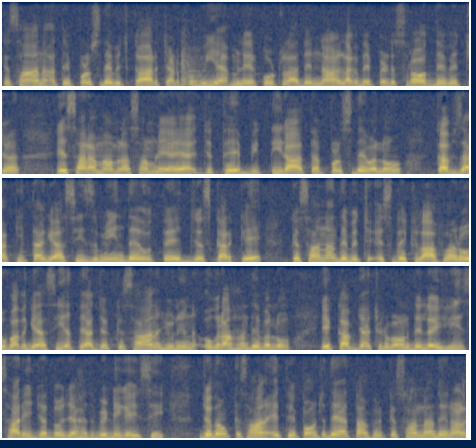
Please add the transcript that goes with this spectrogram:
ਕਿਸਾਨ ਅਤੇ ਪੁਲਿਸ ਦੇ ਵਿਚਕਾਰ ਝੜਪ ਹੋਈ ਹੈ। ਮਲੇਰਕੋਟਲਾ ਦੇ ਨਾਲ ਲੱਗਦੇ ਪਿੰਡ ਸਰੌਦ ਦੇ ਵਿੱਚ ਇਹ ਸਾਰਾ ਮਾਮਲਾ ਸਾਹਮਣੇ ਆਇਆ ਹੈ, ਜਿੱਥੇ ਬੀਤੀ ਰਾਤ ਪੁਲਿਸ ਦੇ ਵੱਲੋਂ ਕਬਜ਼ਾ ਕੀਤਾ ਗਿਆ ਸੀ ਜ਼ਮੀਨ ਦੇ ਉੱਤੇ, ਜਿਸ ਕਰਕੇ ਕਿਸਾਨਾਂ ਦੇ ਵਿੱਚ ਇਸ ਦੇ ਖਿਲਾਫ ਰੋਹ ਵੱਧ ਗਿਆ ਸੀ ਅਤੇ ਅੱਜ ਕਿਸਾਨ ਯੂਨੀਅਨ ਉਗਰਾਹਾਂ ਦੇ ਵੱਲੋਂ ਇਹ ਕਬਜ਼ਾ ਛਡਵਾਉਣ ਦੇ ਲਈ ਹੀ ਸਾਰੀ ਜਦੋਜਹਿਦ ਵਿੱਢੀ ਗਈ ਸੀ। ਜਦੋਂ ਕਿਸਾਨ ਇੱਥੇ ਪਹੁੰਚਦੇ ਆ, ਤਾਂ ਫਿਰ ਕਿਸਾਨਾਂ ਦੇ ਨਾਲ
